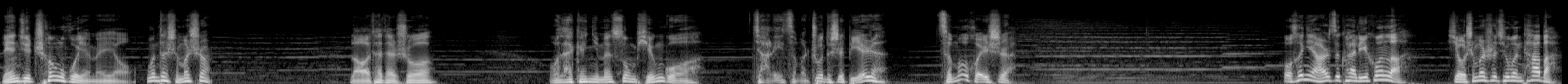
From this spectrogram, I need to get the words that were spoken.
连句称呼也没有，问他什么事儿。老太太说：“我来给你们送苹果，家里怎么住的是别人？怎么回事？”我和你儿子快离婚了，有什么事去问他吧。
